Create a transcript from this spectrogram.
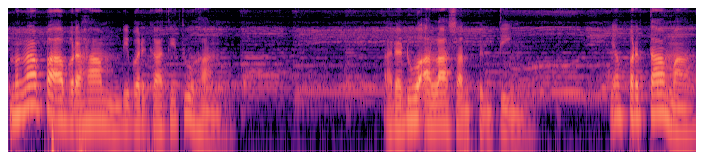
Mengapa Abraham diberkati Tuhan? Ada dua alasan penting. Yang pertama,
